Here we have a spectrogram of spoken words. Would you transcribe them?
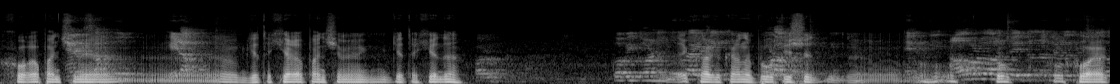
Хора Панчами, где-то Хера Панчами, где-то Хеда. Кари Карнапур пишет Хора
